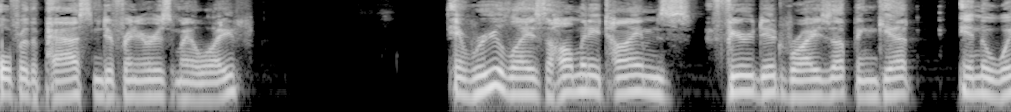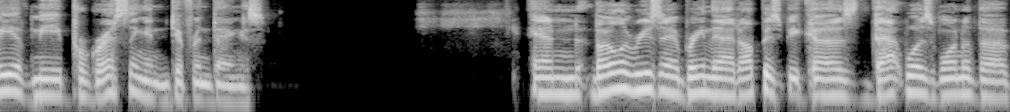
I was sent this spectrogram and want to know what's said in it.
over the past in different areas of my life and realized how many times fear did rise up and get in the way of me progressing in different things. And the only reason I bring that up is because that was one of the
